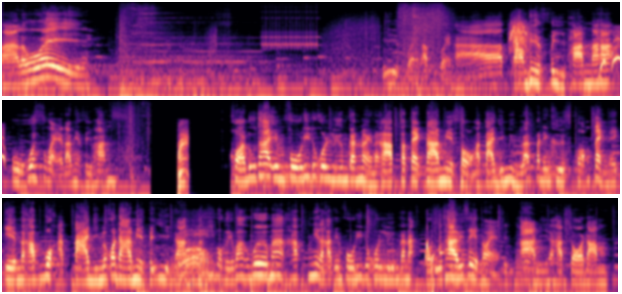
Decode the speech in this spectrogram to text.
มาแล้วเว้ยอุ้ยสวยครับสวยครับดาเมจสี่พันนะฮะโอ้โหโคตรสวยดาเมจสี่พัน ขอดูท่า M4 ที่ทุกคนลืมกันหน่อยนะครับ สแต็กดาเมจ2อัตรายิง 1 และประเด็นคือของแต่งในเกมนะครับ บวกอัตรายิงแล้วก็ดาเมจไปอีกนะแล้วพี่บอกเลยว่าเวอร์มากครับ นี่แหละครับ M4 ที่ทุกคนลืมกันอะ่ะ ขอดูท่าพิเศษหน่อย เป็นท่านี้นะครับ จอดำอัด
